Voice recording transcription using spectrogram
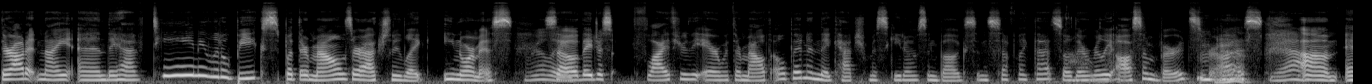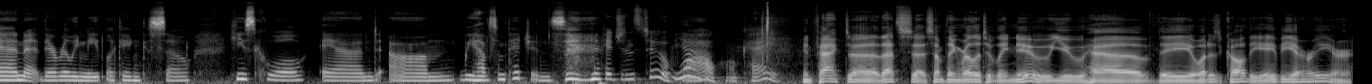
they're out at night and they have teeny little beaks, but their mouths are actually like enormous. Really? So they just fly through the air with their mouth open and they catch mosquitoes and bugs and stuff like that. So they're really awesome birds for us. Yeah. Um, and they're really neat looking. So he's cool. And um, we have some pigeons. Pigeons too. Yeah. Wow. Okay. In fact, uh, that's uh, something relatively new. You have the what is it called? The aviary, or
